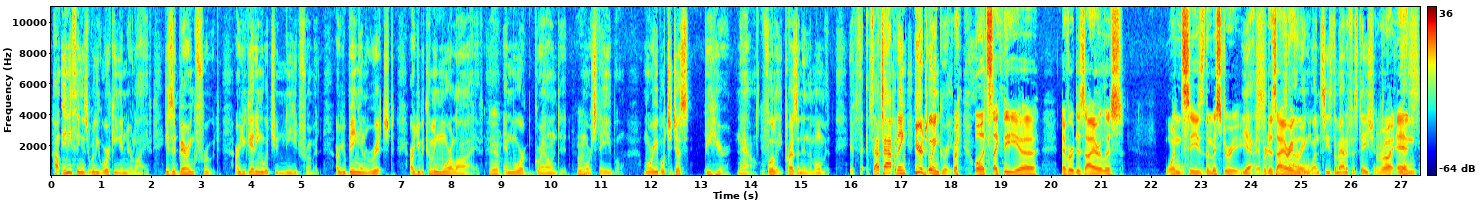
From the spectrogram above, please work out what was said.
how anything is really working in your life. Is it bearing fruit? Are you getting what you need from it? Are you being enriched? Are you becoming more alive Yeah. and more grounded, hmm. more stable, more able to just be here now, fully present in the moment? If th- if that's happening, you're doing great. Right. Well, it's like the uh, ever desireless. One sees the mystery. Yes. Ever desiring. one sees the manifestation. Right. And Yes.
